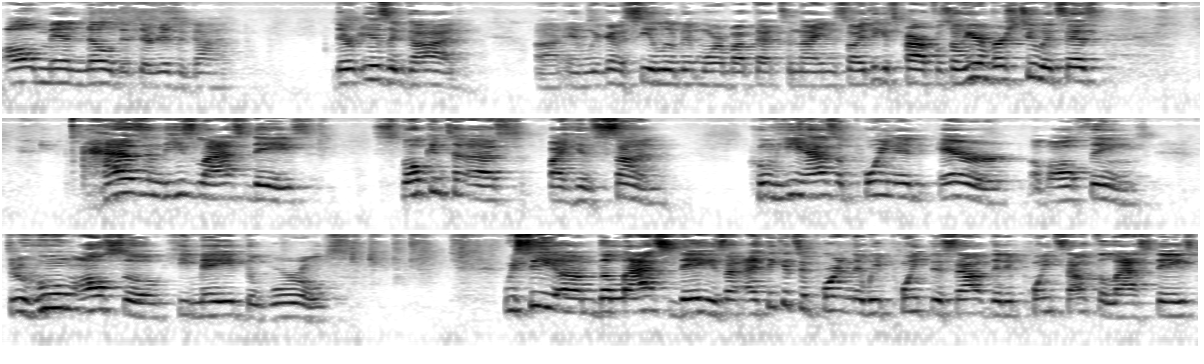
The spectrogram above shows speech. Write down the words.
all men know that there is a God. There is a God. Uh, and we're going to see a little bit more about that tonight. And so I think it's powerful. So here in verse 2, it says, Has in these last days spoken to us by his Son, whom he has appointed heir of all things, through whom also he made the worlds we see um, the last days. I think it's important that we point this out, that it points out the last days.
